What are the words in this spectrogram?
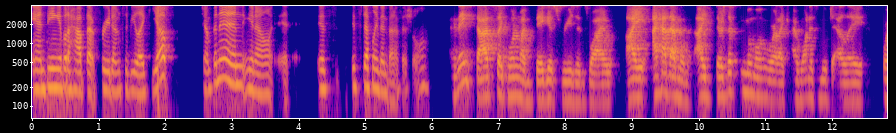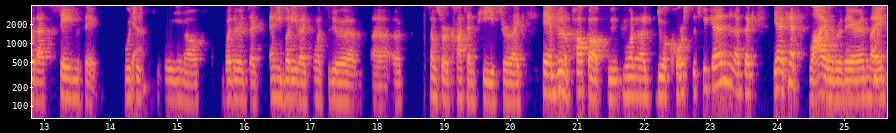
and being able to have that freedom to be like yep jumping in you know it, it's it's definitely been beneficial I think that's like one of my biggest reasons why I I had that moment. I there's definitely a moment where like I wanted to move to LA for that same thing which yeah. is you know whether it's like anybody like wants to do a, a, a some sort of content piece or like, hey, I'm doing a pop up. We, we want to like do a course this weekend. And I'm like, yeah, I can't fly over there and like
